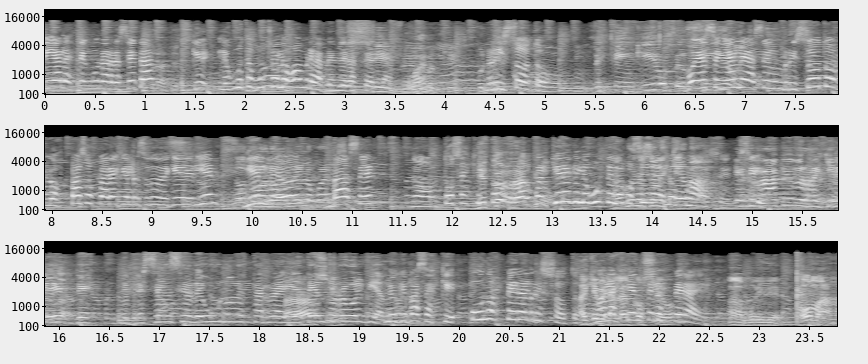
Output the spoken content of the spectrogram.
día les tengo una receta que les gusta mucho a los hombres aprender a hacerla. Risotto. Distinguido. Voy a enseñarles a hacer un risotto, los pasos para que el risotto te quede bien. No y el de hoy va a ser... No, entonces que esto es todo- rápido. cualquiera que le guste la Algunos cocina lo puede hacer. Es Sí. rápido, pero requiere de, de presencia de uno de estar ahí atento revolviendo. Lo que pasa es que uno espera el risotto, Hay que no la gente lo espera a él. Ah, muy bien. Toma.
